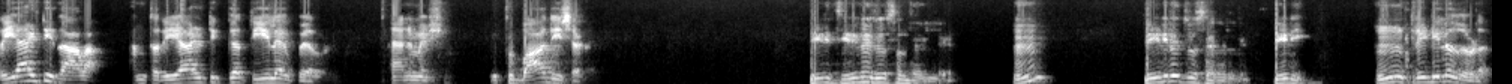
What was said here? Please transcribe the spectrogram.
రియాలిటీ రాలా. అంత రియాలిటీగా తీయలేకపోయారు యానిమేషన్ ఇప్పుడు బాగా తీశాడు. త్రీడీ త్రీడీలో చూసాను సార్ త్రీడీలో త్రీడీ త్రీ డీలో చూడాలి.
